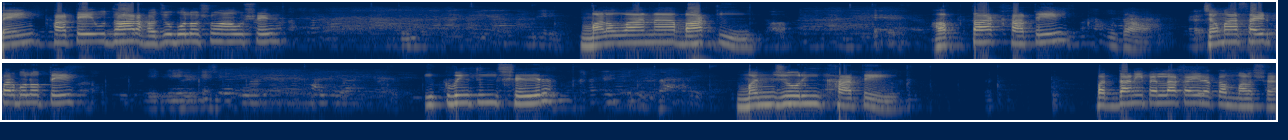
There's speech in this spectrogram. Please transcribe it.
બેંક ખાતે ઉધાર, હજુ બોલો શું આવશે? મળવાના બાકી. હપ્તા ખાતે ઉધાર. જમા સાઈડ પર બોલો તે. ઇક્વિટી શેર મંજૂરી ખાતે બધાની પહેલા કઈ રકમ મળશે?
